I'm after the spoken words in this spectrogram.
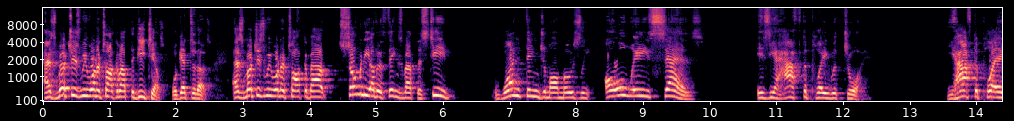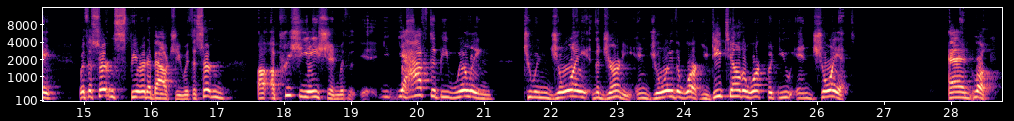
As much as we want to talk about the details, we'll get to those. As much as we want to talk about so many other things about this team, one thing Jamahl Mosley always says is you have to play with joy. You have to play with a certain spirit about you, with a certain uh, appreciation. With you have to be willing to enjoy the journey, enjoy the work. You detail the work, but you enjoy it. And look,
